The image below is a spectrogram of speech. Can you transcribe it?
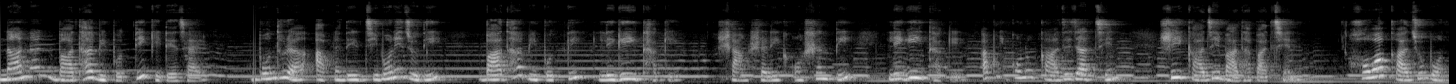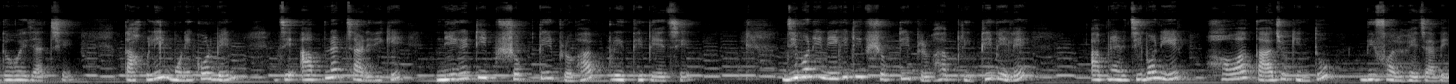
নানান বাধা বিপত্তি কেটে যায়। বন্ধুরা, আপনাদের জীবনে যদি বাধা বিপত্তি লেগেই থাকে, সাংসারিক অশান্তি লেগেই থাকে, আপনি কোনো কাজে যাচ্ছেন, সেই কাজে বাধা পাচ্ছেন, হওয়া কাজও বন্ধ হয়ে যাচ্ছে, তাহলেই মনে করবেন যে আপনার চারিদিকে নেগেটিভ শক্তির প্রভাব বৃদ্ধি পেয়েছে। জীবনে নেগেটিভ শক্তির প্রভাব বৃদ্ধি পেলে আপনার জীবনের হওয়া কাজও কিন্তু বিফল হয়ে যাবে।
